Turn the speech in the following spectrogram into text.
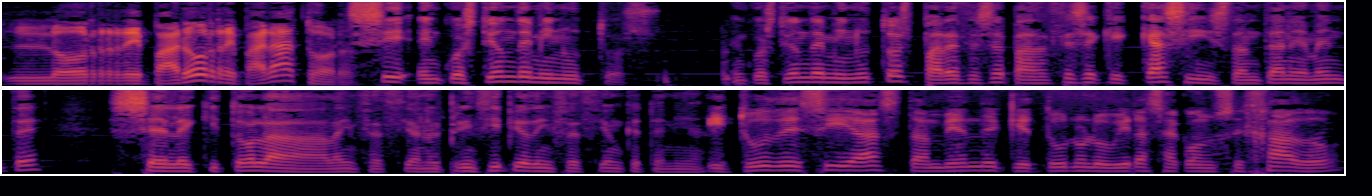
lo reparó Reparator. Sí, en cuestión de minutos. En cuestión de minutos parece ser, parece ser que casi instantáneamente se le quitó la, infección, el principio de infección que tenía. Y tú decías también de que tú no lo hubieras aconsejado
